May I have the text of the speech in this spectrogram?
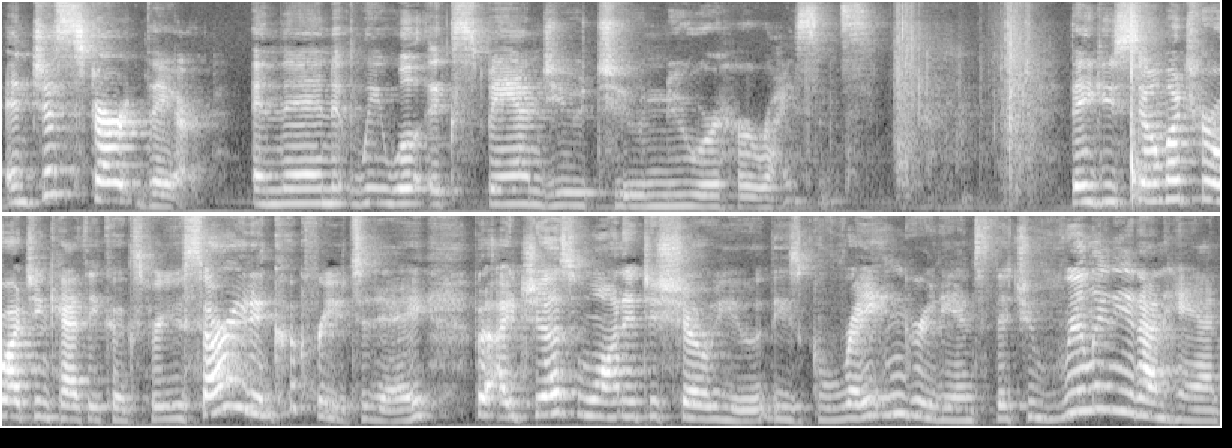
And just start there and then we will expand you to newer horizons. Thank you so much for watching Kathy Cooks For You. Sorry I didn't cook for you today, but I just wanted to show you these great ingredients that you really need on hand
